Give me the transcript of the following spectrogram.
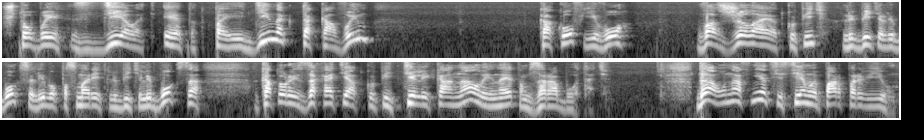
чтобы сделать этот поединок таковым, каков его вас желают купить любители бокса, либо посмотреть любители бокса, которые захотят купить телеканалы и на этом заработать. Да, у нас нет системы view,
